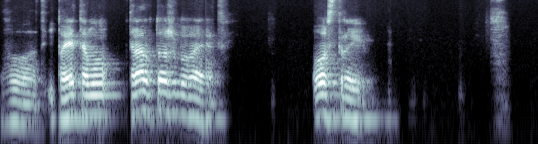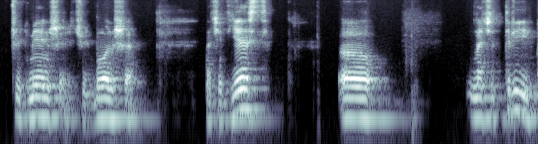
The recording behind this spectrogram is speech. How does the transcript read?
Вот. И поэтому траур тоже бывает острый, чуть меньше, чуть больше. Значит, есть э, значит, три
